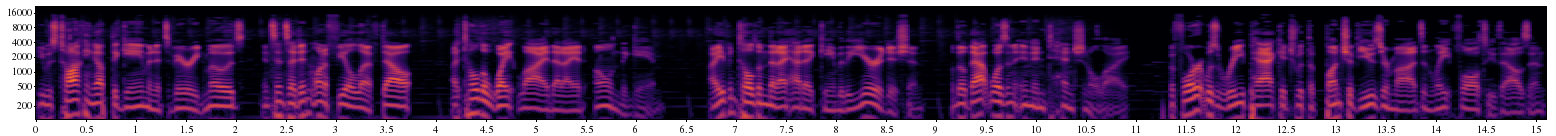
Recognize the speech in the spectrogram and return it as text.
He was talking up the game in its varied modes, and since I didn't want to feel left out, I told a white lie that I had owned the game. I even told him that I had a Game of the Year edition, although that wasn't an intentional lie. Before it was repackaged with a bunch of user mods in late fall 2000,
